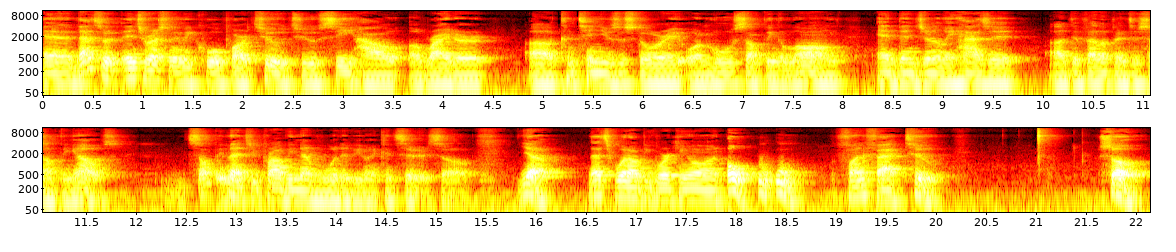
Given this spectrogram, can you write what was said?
And that's an interestingly cool part, too, to see how a writer uh, continues a story or moves something along and then generally has it uh, develop into something else. Something that you probably never would have even considered. So, yeah, that's what I'll be working on. Oh, ooh, ooh, fun fact, too. So,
